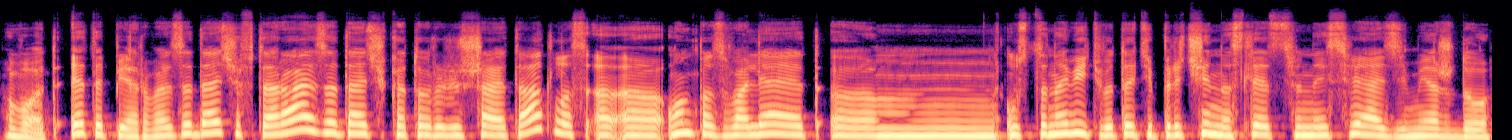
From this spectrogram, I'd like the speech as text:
Вот, это первая задача. Вторая задача, которую решает Атлас, э, э, он позволяет эм, установить вот эти причинно-следственные связи между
